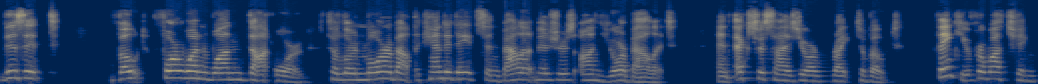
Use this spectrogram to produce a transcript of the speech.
visit vote411.org to learn more about the candidates and ballot measures on your ballot and exercise your right to vote. Thank you for watching.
